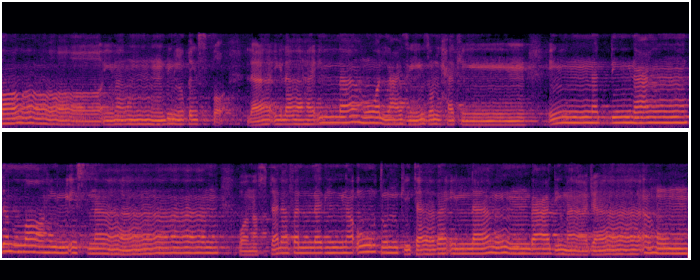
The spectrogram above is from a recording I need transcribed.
قائما بالقسط لا إله إلا هو العزيز الحكيم اختلف الذين أوتوا الكتاب إلا من بعد ما جاءهم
